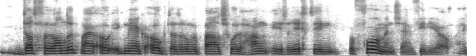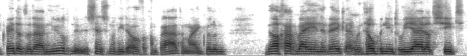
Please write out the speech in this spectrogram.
dat verandert. Maar ook, ik merk ook dat er een bepaald soort hang is richting performance en video. En ik weet dat we daar nu nog, de sensie nog niet over gaan praten, maar ik wil hem wel graag bij je in de week leggen. Ik ben heel benieuwd hoe jij dat ziet,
